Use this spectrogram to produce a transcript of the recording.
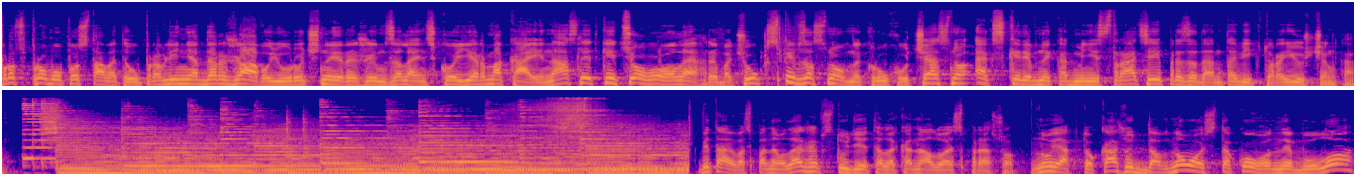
Про спробу поставити управління державою у ручний режим Зеленського Єрмака і наслідки цього Олег Рибачук, співзасновник руху чесно, екс-керівник адміністрації президента Віктора Ющенка. Вітаю вас, пане Олеже, в студії телеканалу Еспресо. Ну, як то кажуть, давно ось такого не було,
